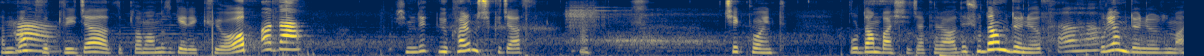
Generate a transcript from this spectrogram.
Ama bak Ha. zıplayacağız. Zıplamamız gerekiyor. Hop. O da. Şimdi yukarı mı çıkacağız? Heh. Checkpoint. Buradan başlayacak herhalde. Şuradan mı dönüyoruz? Aha. Buraya mı dönüyoruz Umay?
